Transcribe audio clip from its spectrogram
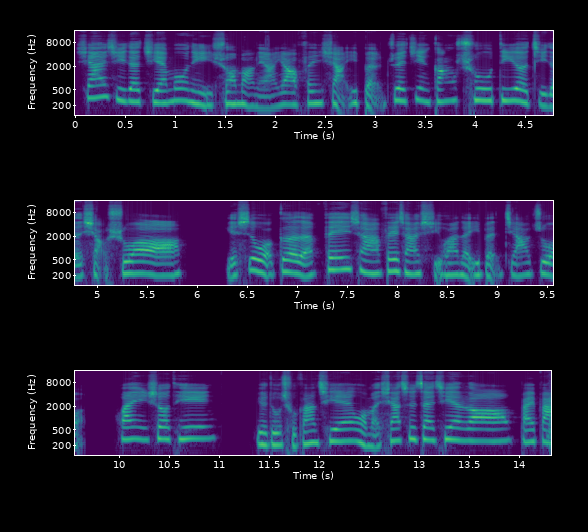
下一集的节目里，双宝娘要分享一本最近刚出第二集的小说哦，也是我个人非常非常喜欢的一本佳作。欢迎收听。阅读处方签，我们下次再见喽，拜拜。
